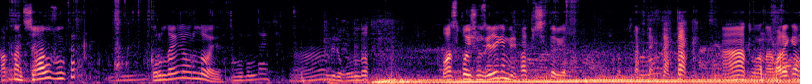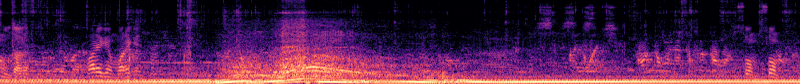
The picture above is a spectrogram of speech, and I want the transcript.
Арттан чыгабы звуктар урулдайбы же урулдабайбы урулдайт бир урулдатып басып коюшубуз керек экен бир подписчиктерге так так так так. Туугандар бар экен бул дагы. Бар экен бар экен. Сом сом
